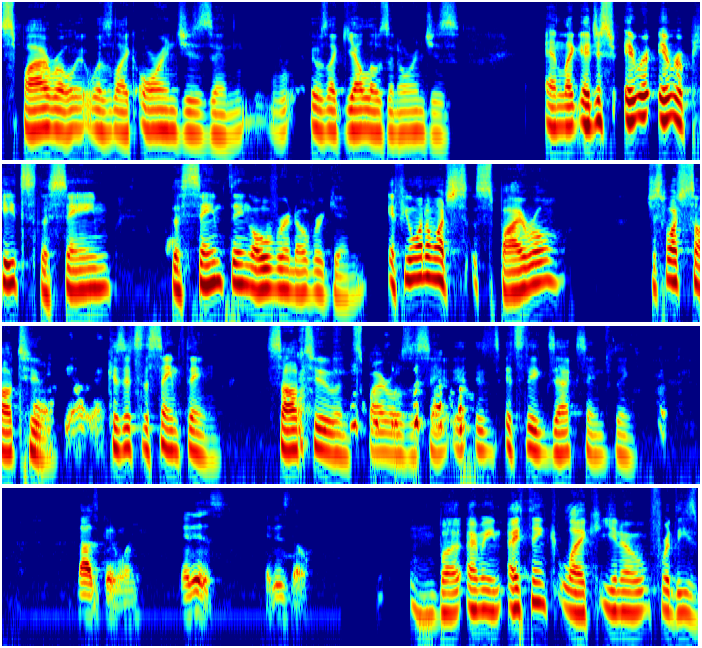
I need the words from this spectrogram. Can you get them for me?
Spiral, it was like oranges and it was like yellows and oranges, and like it just it re- it repeats the same the same thing over and over again. If you want to watch Spiral, just watch Saw Two oh, because it's the same thing. Saw Two and Spiral is the same. It, it's it's the exact same thing. That was a good one. It is. It is though. Mm, but I mean, I think like you know, for these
